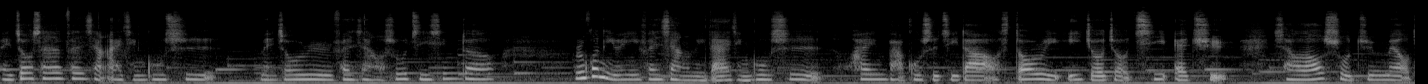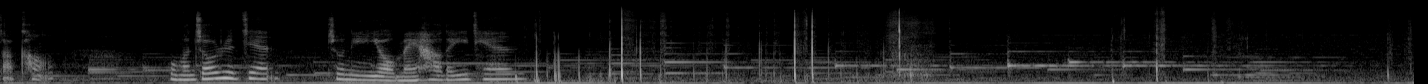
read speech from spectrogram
每周三分享爱情故事，每周日分享书籍心得。如果你愿意分享你的爱情故事，欢迎把故事寄到 story 一九九七 h 小老鼠 gmail.com。我们周日见，祝你有美好的一天。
